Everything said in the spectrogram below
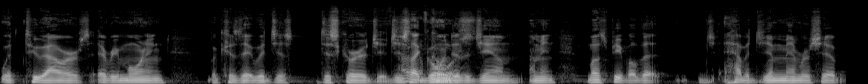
with two hours every morning because it would just discourage you. Just like of going to the gym. I mean, most people that have a gym membership,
